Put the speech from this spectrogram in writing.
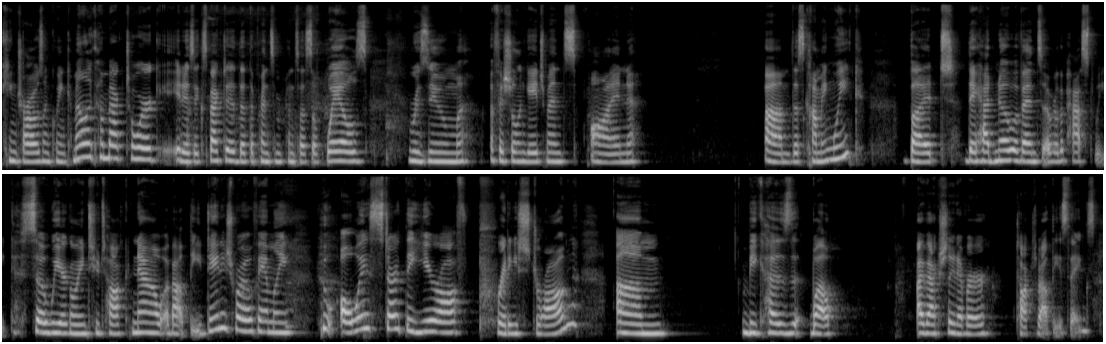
King Charles and Queen Camilla come back to work, it is expected that the Prince and Princess of Wales resume official engagements on um, this coming week, but they had no events over the past week. So we are going to talk now about the Danish royal family, who always start the year off pretty strong. Um, because, well, I've actually never talked about these things.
